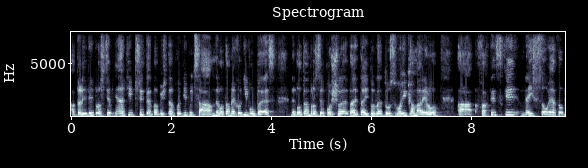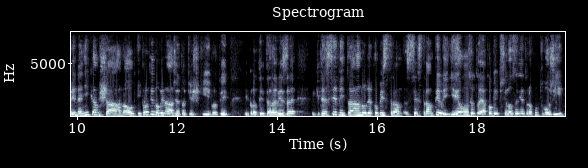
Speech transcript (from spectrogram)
A byli by prostě v nějaký přitem, Babiš tam chodí buď sám, nebo tam nechodí vůbec, nebo tam prostě pošle tady, tady tuhle tu svoji kamarilu a fakticky nejsou, jakoby není kam šáhnout, i pro ty novináře je to těžký, pro ty, i pro ty televize, kde si vytáhnout jakoby stran, z těch stran ty lidi, ono se to jakoby přirozeně trochu tvoří,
